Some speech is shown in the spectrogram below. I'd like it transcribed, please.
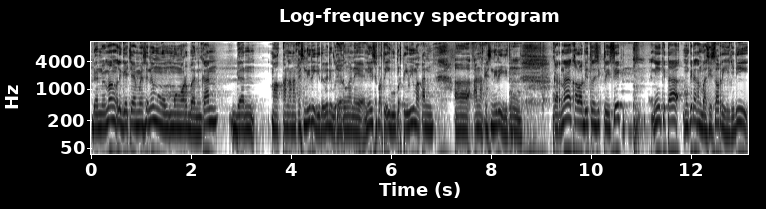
dan memang Liga Champions ini meng- mengorbankan dan makan anaknya sendiri gitu kan ibu hitungannya ya. Ini seperti ibu pertiwi makan eh, anaknya sendiri gitu. Karena kalau ditelisik-telisik ini kita mungkin akan bahas histori. Jadi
